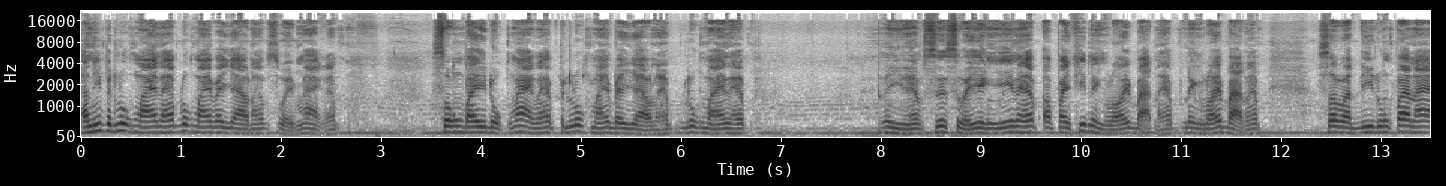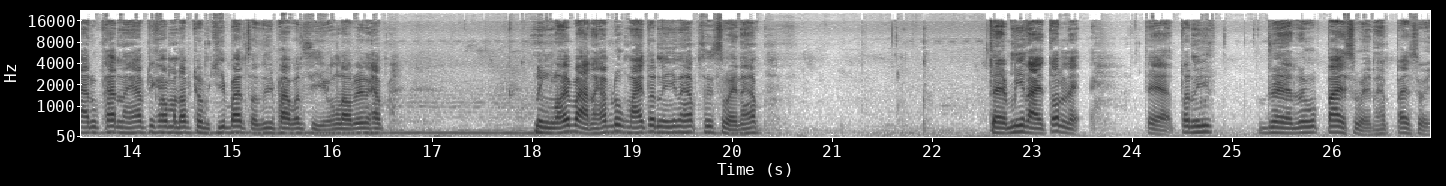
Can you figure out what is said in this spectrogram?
อันนี้เป็นลูกไม้นะครับ ลูกไม้ใบยาวนะครับ สวยมากครับ ทรงใบดกมากนะครับ เป็นลูกไม้ใบยาวนะครับ ลูกไม้นะครับนี่นะครับซื้อสวยอย่างนี้นะครับ เอาไปที่หนึ่งร้อยบาทนะครับหนึ่งร้อยบาทนะครับ สวัสดีลุงป้านาทุกท่านนะครับ ที่เข้ามารับชมคลิปบ้านสันติภาพบันสีของเราด้วยนะครับหนึ่งร้อยบาทนะครับ ลูกไม้ต้นนี้นะครับสวยๆนะครับ แต่มีหลายต้นแหละ แต่ต้นนี้แต่รูปป้ายสวยนะครับ ป้ายสวย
